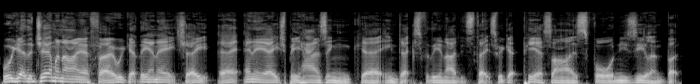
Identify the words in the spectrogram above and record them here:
Well, we get the German IFO, we get the NHA, uh, NAHB housing uh, index for the United States, we get PSIs for New Zealand, but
